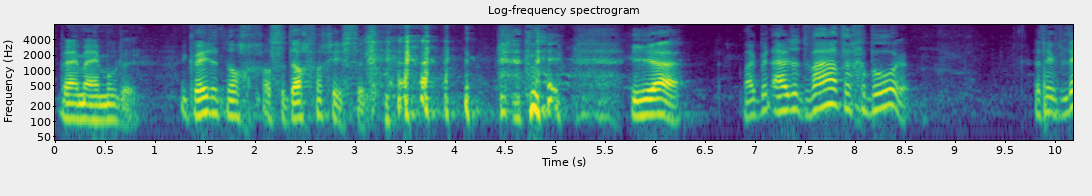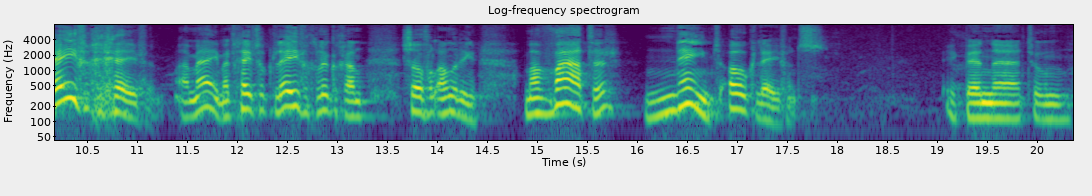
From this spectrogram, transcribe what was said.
Bij mijn moeder. Ik weet het nog als de dag van gisteren. Ja, maar ik ben uit het water geboren. Het heeft leven gegeven aan mij, maar het geeft ook leven gelukkig aan zoveel andere dingen. Maar water neemt ook levens. Ik ben uh, toen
